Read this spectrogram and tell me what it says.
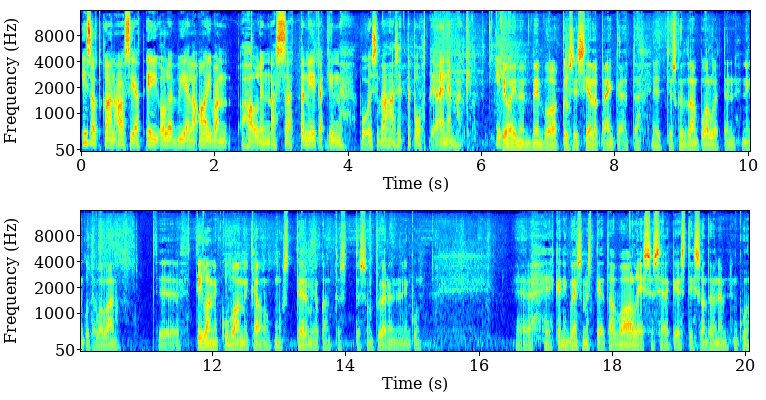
isotkaan asiat ei ole vielä aivan hallinnassa, että niitäkin voisi vähän sitten pohtia enemmänkin. Joo, ei me, me voi olla kyllä siis siellä päinkään, että, että jos katsotaan puolueiden niin kuin tavallaan tilannekuvaa, mikä on musta termi, joka on tässä, tässä on pyörinyt niin kuin, eh, ehkä niin kuin ensimmäistä kertaa vaaleissa selkeästi. Se on tämmöinen niin kuin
